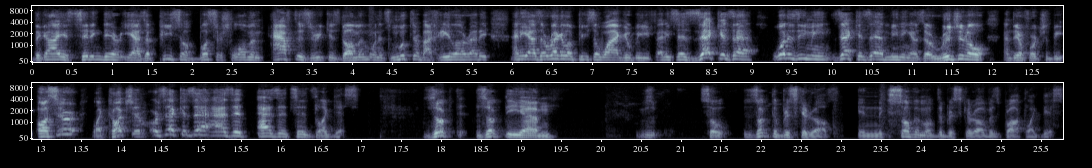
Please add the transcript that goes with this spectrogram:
the guy is sitting there. He has a piece of busser shlomim after zrikas domim when it's mutter bachila already, and he has a regular piece of wagyu beef, and he says zek is a. What does he mean? Zek is a meaning as original, and therefore it should be usher like kachim, or zek is a as it as it says like this. Zuk zuk the um. So zuk the briskerov in the ksovim of the briskerov is brought like this.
